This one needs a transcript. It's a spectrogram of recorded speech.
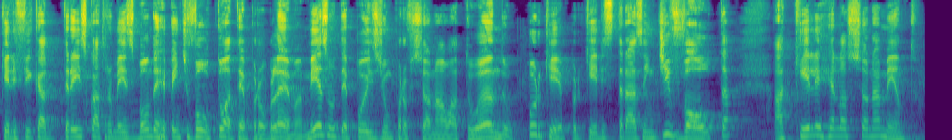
que ele fica 3, 4 meses bom, de repente voltou a ter problema, mesmo depois de um profissional atuando? Por quê? Porque eles trazem de volta aquele relacionamento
